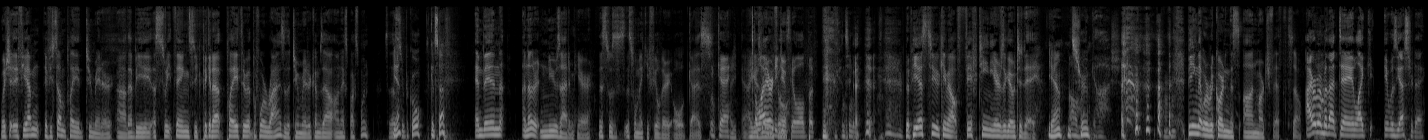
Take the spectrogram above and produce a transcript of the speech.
which if you haven't, if you still haven't played Tomb Raider, uh, that'd be a sweet thing. So you can pick it up, play through it before Rise of the Tomb Raider comes out on Xbox One. So that's Yeah. super cool. Good stuff. And then another news item here. This was this will make you feel very old, guys. Okay. Are you- are you guys well, I ready to already do feel old, but continue. The PS2 came out 15 years ago today. Yeah, that's oh true. my gosh. Being that we're recording this on March 5th, so I remember that day like it was yesterday.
